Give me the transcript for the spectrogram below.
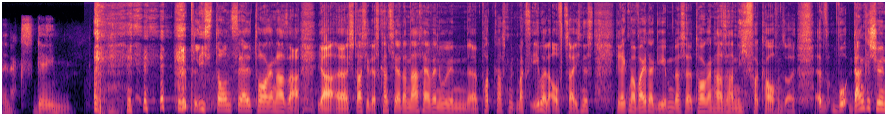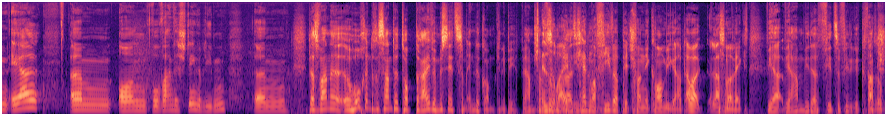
the next game. Please don't sell Torgan Hazard. Ja, äh, Strassi, das kannst du ja dann nachher, wenn du den äh, Podcast mit Max Eberl aufzeichnest, direkt mal weitergeben, dass er Torgan Hazard nicht verkaufen soll. Äh, wo, Dankeschön, Erl. Ähm, und wo waren wir stehen geblieben? Ähm, Das war eine äh, hochinteressante Top 3. Wir müssen jetzt zum Ende kommen, Knippi. Wir haben schon ist soweit. 35 Ich hätte noch. Fever Pitch von Nick Hornby gehabt, aber lassen wir weg. Wir, wir haben wieder viel zu viel gequatscht. Also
